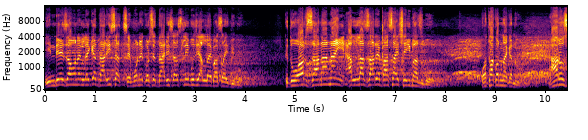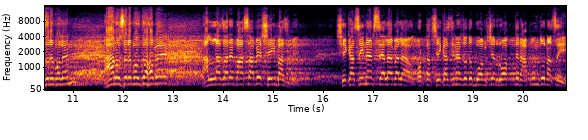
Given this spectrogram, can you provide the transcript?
ইন্ডিয়া যাওয়ানের লেগে দাড়ি চাচ্ছে, মনে করছে দাড়ি চাচলেই বুঝি আল্লাহ বাঁচাই দিব। কিন্তু ওর জানা নাই, আল্লাহ যারে বাঁচায় সেই বাঁচবো। কথা কর না কেন? আরও জোরে বলেন, আরও জোরে বলতে হবে, আল্লাহ যারে বাঁচাবে সেই বাঁচবে। শেখ হাসিনার চেলাবেলা, অর্থাৎ শেখ হাসিনার যত বংশের রক্তের আপনজন আছে,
